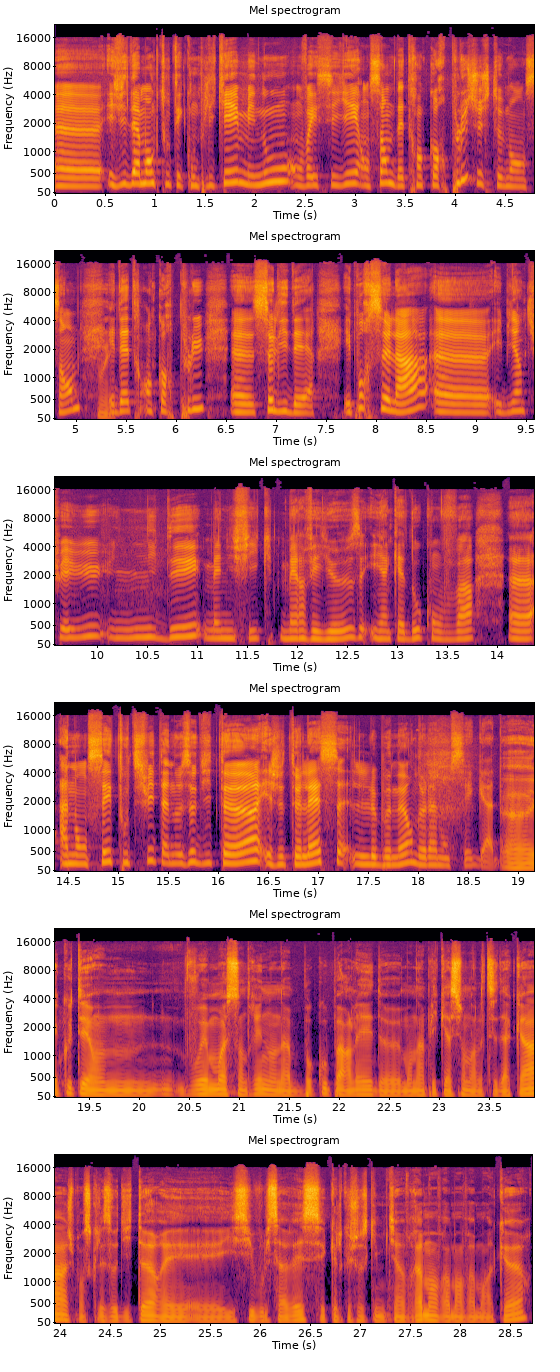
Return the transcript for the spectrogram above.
Euh, évidemment que tout est compliqué, mais nous, on va essayer ensemble d'être encore plus justement ensemble et d'être encore plus euh, solidaires. Et pour cela, euh, eh bien, tu as eu une idée magnifique, merveilleuse et un cadeau qu'on va annoncer tout de suite à nos auditeurs. Et je te laisse le bonheur de l'annoncer, Gad. écoutez, vous et moi, Sandrine, on a beaucoup parlé de mon implication dans le Tzedaka. Je pense que les auditeurs et et ici, vous le savez, c'est quelque chose qui me tient vraiment, vraiment, vraiment à cœur.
